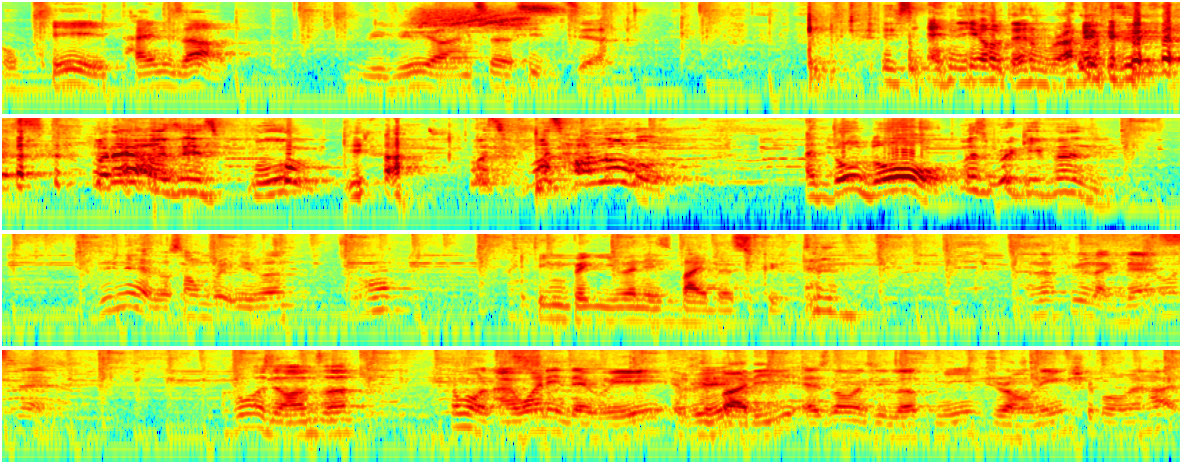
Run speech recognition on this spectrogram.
Okay, time's up. Review your answers. Shit, yeah. Is any of them right? What the hell is this, fool? yeah. What's what's hello? I don't know. What's break even? Didn't you have the song break even? No. I think break even is by the script. I don't feel like that. What's that? What was your answer? Come on, I want it that way. Everybody, as long as you love me, drowning, shape of my heart.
